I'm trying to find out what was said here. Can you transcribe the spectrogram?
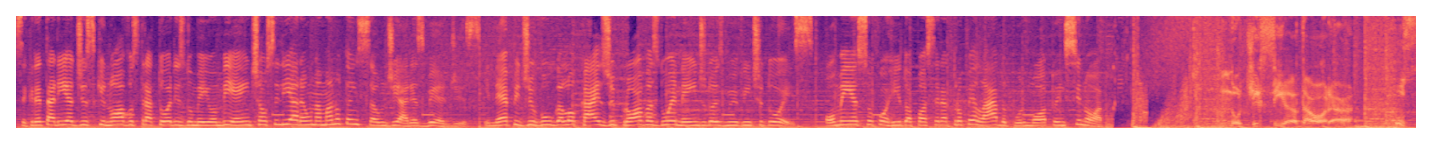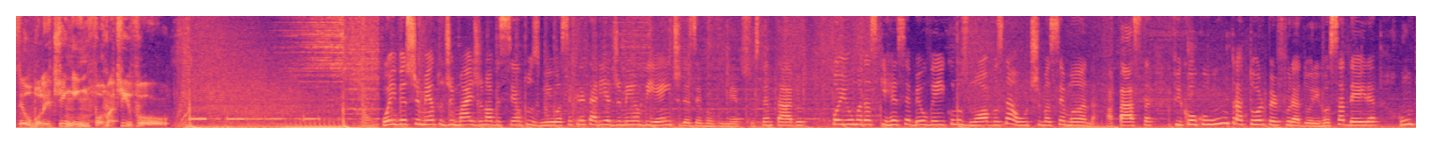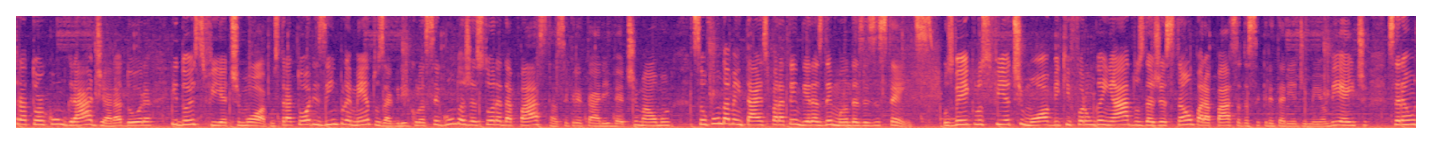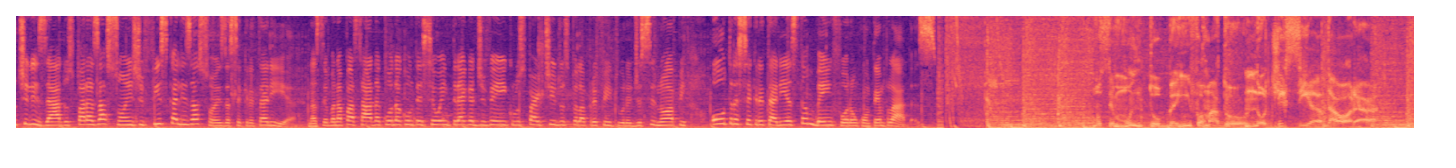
Secretaria diz que novos tratores do meio ambiente auxiliarão na manutenção de áreas verdes. INEP divulga locais de provas do Enem de 2022. Homem é socorrido após ser atropelado por moto em Sinop. Notícia da hora. O seu boletim informativo. Com investimento de mais de 900 mil, a Secretaria de Meio Ambiente e Desenvolvimento Sustentável foi uma das que recebeu veículos novos na última semana. A pasta ficou com um trator perfurador e roçadeira, um trator com grade aradora e dois Fiat Mobi. Os tratores e implementos agrícolas, segundo a gestora da pasta, a secretária Ivete Malman, são fundamentais para atender as demandas existentes. Os veículos Fiat Mobi que foram ganhados da gestão para a pasta da Secretaria de Meio Ambiente serão utilizados para as ações de fiscalizações da Secretaria. Na semana passada, quando aconteceu a entrega de veículos partidos pela Prefeitura de Sinop, outras secretarias também foram contempladas. Você muito bem informado. Notícia da hora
